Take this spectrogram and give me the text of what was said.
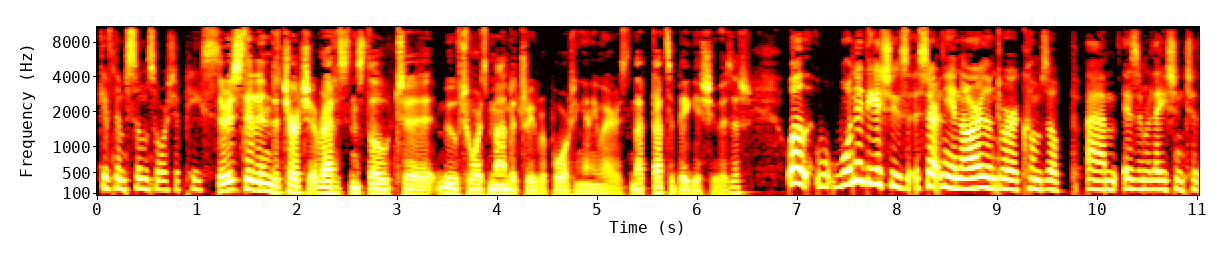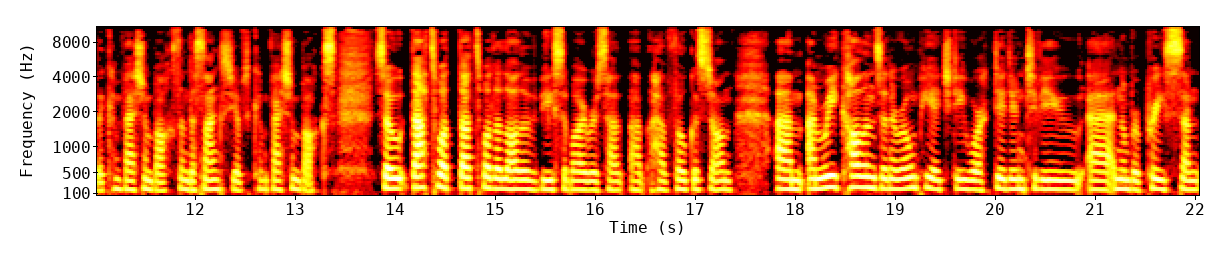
give them some sort of peace. There is still in the church a reticence, though, to move towards mandatory reporting anywhere, isn't that? That's a big issue, is it? Well, one of the issues, certainly in Ireland, where it comes up, um, is in relation to the confession box and the sanctity of the confession box. So that's what that's what a lot of abuse survivors have have, have focused on. Um, and Marie Collins, in her own PhD work, did interview uh, a number of priests and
